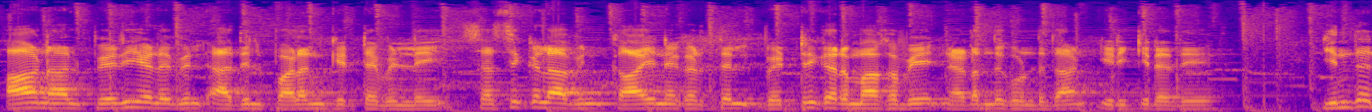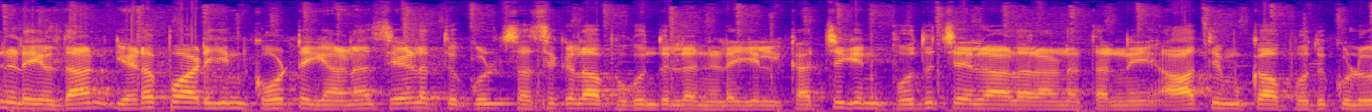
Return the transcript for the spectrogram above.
ஆனால் பெரிய அளவில் அதில் பலன் கிட்டவில்லை. சசிகலாவின் காய் நகர்த்தல் வெற்றிகரமாகவே நடந்து கொண்டுதான் இருக்கிறது. இந்த நிலையில்தான் எடப்பாடியின் கோட்டையான சேலத்துக்குள் சசிகலா புகுந்துள்ள நிலையில் கட்சியின் பொதுச் செயலாளரான தன்னை அதிமுக பொதுக்குழு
